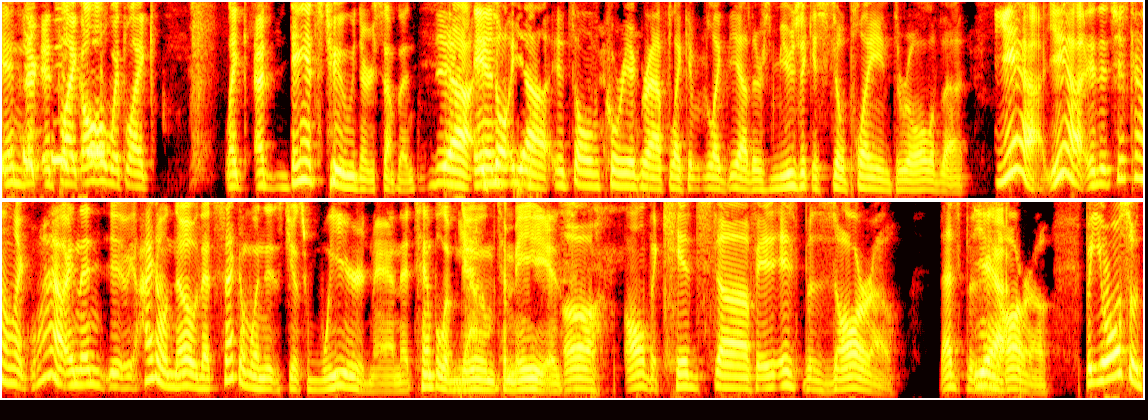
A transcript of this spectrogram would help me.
And it's like all with like like a dance tune or something. Yeah, it's all yeah, it's all choreographed. Like like yeah, there's music is still playing through all of that. Yeah, yeah. And it's just kind of like, wow. And then I don't know. That second one is just weird, man. That Temple of Yeah. Doom to me is Oh, all the kid stuff. It is bizarro. That's Yeah. But you also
